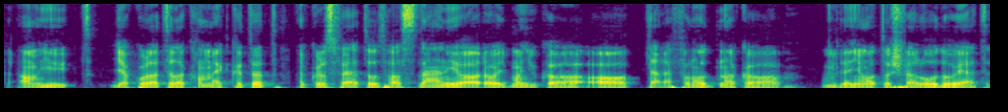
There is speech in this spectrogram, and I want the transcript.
amit gyakorlatilag ha megkötött, akkor azt fel tudod használni arra, hogy mondjuk a, a telefonodnak a lenyomatos feloldóját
